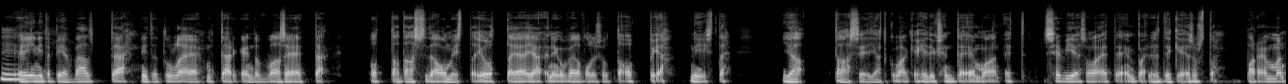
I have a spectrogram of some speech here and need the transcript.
Mm. Ei niitä pidä välttää, niitä tulee, mutta tärkeintä on vaan se, että ottaa taas sitä omistajuutta ja, ja niin kuin velvollisuutta oppia niistä. Ja taas siihen jatkuvaan kehityksen teemaan, että se vie sua eteenpäin ja se tekee susta paremman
